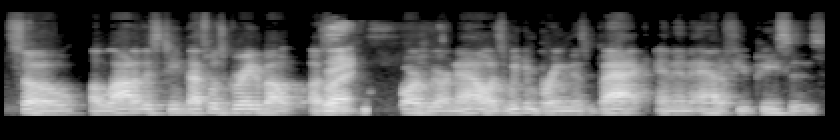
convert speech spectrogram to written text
So a lot of this team, that's what's great about us right. as far as we are now, is we can bring this back and then add a few pieces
